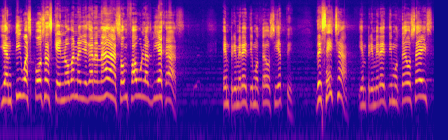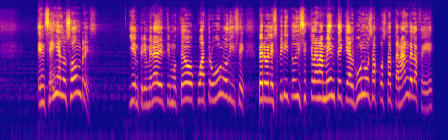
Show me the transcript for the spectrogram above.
y antiguas cosas que no van a llegar a nada, son fábulas viejas. En 1 Timoteo 7, desecha. Y en 1 Timoteo 6, enseña a los hombres. Y en 1 Timoteo 4.1 dice, pero el Espíritu dice claramente que algunos apostatarán de la fe,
